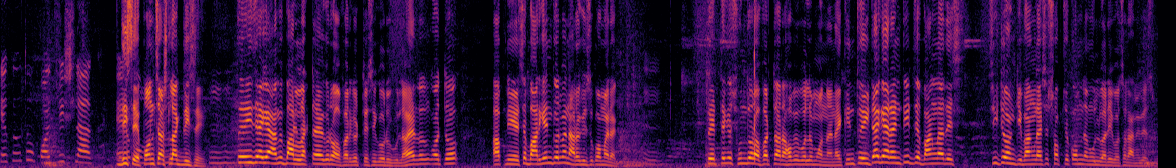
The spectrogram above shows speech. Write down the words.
কেউ কেউ তো পঁয়ত্রিশ লাখ দিছে পঞ্চাশ লাখ দিছে। তো এই জায়গায় আমি বারো লাখ টাকা করে অফার করতেছি গরুগুলো। হ্যাঁ হয়তো আপনি এসে বার্গেন করবেন আরও কিছু কমায় রাখবেন তো এর থেকে সুন্দর অফার তো আর হবে বলে মনে হয় না। কিন্তু এইটা গ্যারান্টিড যে বাংলাদেশ চিটং কি বাংলাদেশের সবচেয়ে কম দাম উলবার এই বছর আমি বেচবো।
